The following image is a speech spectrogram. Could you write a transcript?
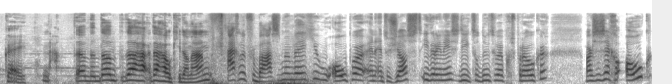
Oké, okay. nou, daar, daar hou ik je dan aan. Eigenlijk verbaast het me een beetje hoe open en enthousiast iedereen is die ik tot nu toe heb gesproken. Maar ze zeggen ook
